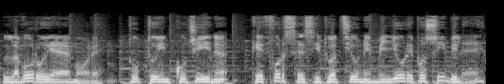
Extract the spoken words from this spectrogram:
Lavoro e amore, tutto in cucina, che forse situazione migliore possibile eh?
